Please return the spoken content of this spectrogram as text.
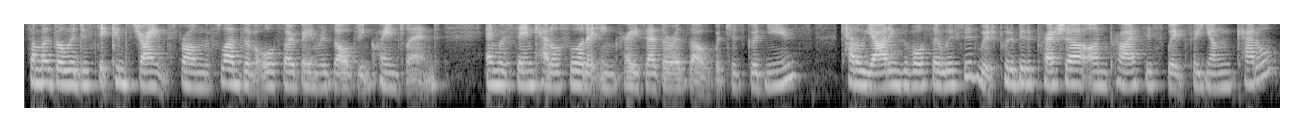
Some of the logistic constraints from the floods have also been resolved in Queensland, and we've seen cattle slaughter increase as a result, which is good news. Cattle yardings have also lifted, which put a bit of pressure on price this week for young cattle,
